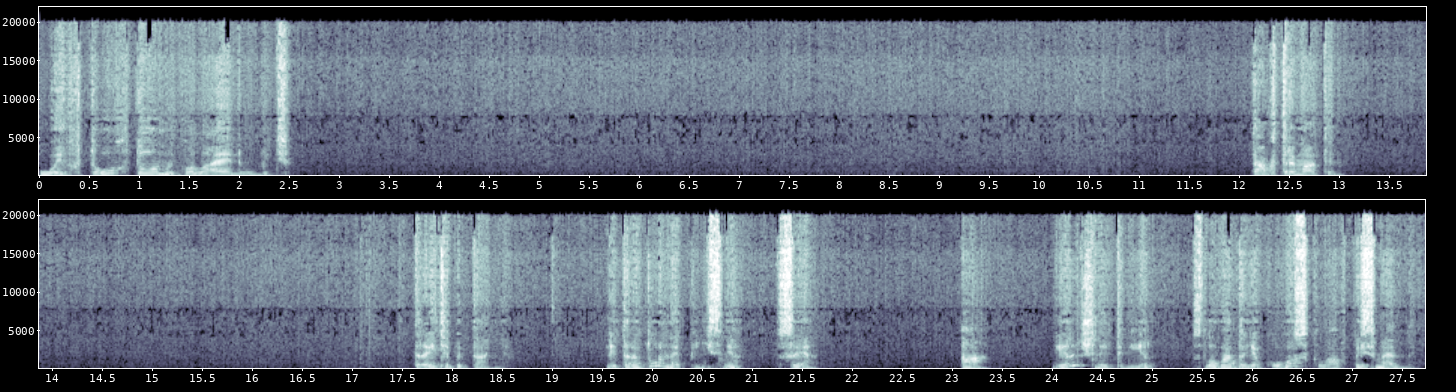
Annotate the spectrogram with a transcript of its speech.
Ой, хто хто Миколая любить. Так тримати. Третє питання. Літературна пісня це А. Ліричний твір, слова до якого склав письменник.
